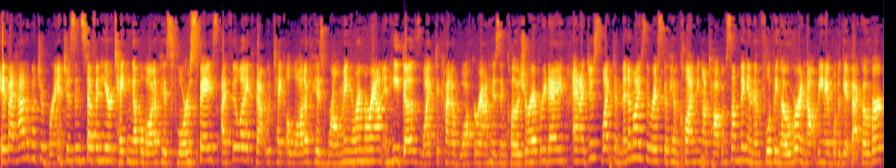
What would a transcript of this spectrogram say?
If I had a bunch of branches and stuff in here taking up a lot of his floor space, I feel like that would take a lot of his roaming room around. And he does like to kind of walk around his enclosure every day. And I just like to minimize the risk of him climbing on top of something and then flipping over and not being able to get back over.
